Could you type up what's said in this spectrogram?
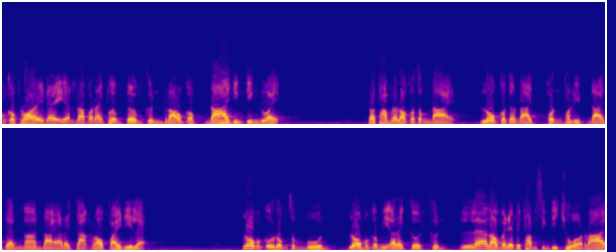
กก็พลอยได้รับอะไรเพิ่มเติมขึ้น เราก็ได้จริง ๆด้วย เราทำแล้วเราก็ต้องได้ โลกก็ต้องได้ผลผลิตได้แรงงานได้อะไรจากเราไปนี่แหละ โลกมันก็อุดมสมบูรณ์ โลกมันก็มีอะไรเกิดขึ้น และเราไม่ได้ไปทำสิ่งที่ชั่วร้าย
